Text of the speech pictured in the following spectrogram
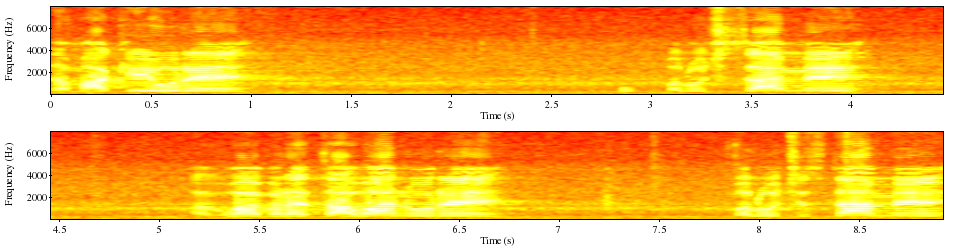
धमाके हो रहे हैं बलूचिस्तान में अगवा बर तावान हो रहे हैं बलूचिस्तान में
